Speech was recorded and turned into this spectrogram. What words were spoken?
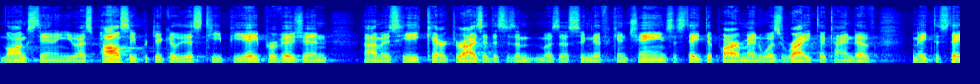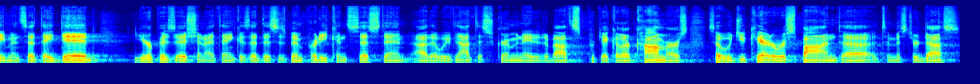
longstanding U.S. policy, particularly this TPA provision. Um, as he characterized it, this is a, was a significant change. The State Department was right to kind of make the statements that they did. Your position, I think, is that this has been pretty consistent, uh, that we've not discriminated about particular commerce. So would you care to respond uh, to Mr. Duss?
